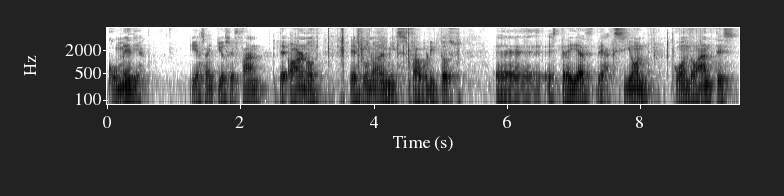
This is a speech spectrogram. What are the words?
comedia. Y ya saben que yo soy fan de Arnold, es uno de mis favoritos eh, estrellas de acción. Cuando antes,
